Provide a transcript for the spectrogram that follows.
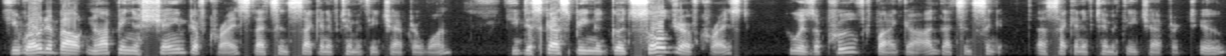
He wrote about not being ashamed of Christ, that's in 2nd of Timothy chapter 1. He discussed being a good soldier of Christ, who is approved by God. That's in uh, Second of Timothy chapter two.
